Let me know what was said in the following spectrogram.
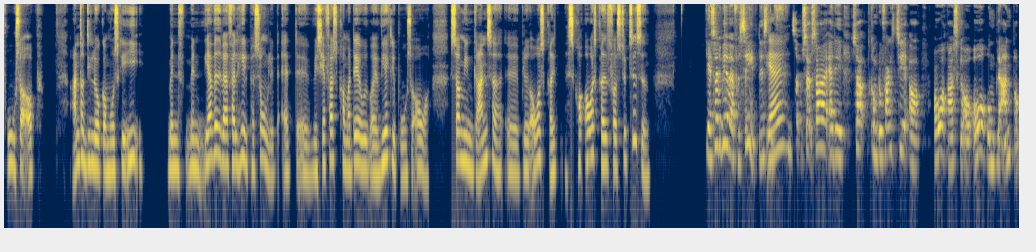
bruser op. Andre, de lukker måske i. Men, men jeg ved i hvert fald helt personligt, at øh, hvis jeg først kommer derud, hvor jeg virkelig bruser over, så er mine grænser øh, blevet overskrevet, overskrevet for et stykke tid siden. Ja, så er det ved at være for sent næsten. Ja. Så, så, så, er det, så kommer du faktisk til at overraske og overrumple andre.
